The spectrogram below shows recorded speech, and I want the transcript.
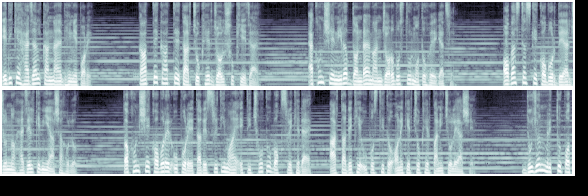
এদিকে হ্যাজাল কান্নায় ভেঙে পড়ে। কাঁদতে কাঁদতে তার চোখের জল শুকিয়ে যায়। এখন সে নীরব দণ্ডায়মান জড়বস্তুর মতো হয়ে গেছে। অগাস্টাসকে কবর দেয়ার জন্য হ্যাজেলকে নিয়ে আসা হল। তখন সে কবরের উপরে তাদের স্মৃতিময় একটি ছোট বক্স রেখে দেয়, আর তা দেখে উপস্থিত অনেকের চোখের পানি চলে আসে। দুজন মৃত্যুপথ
